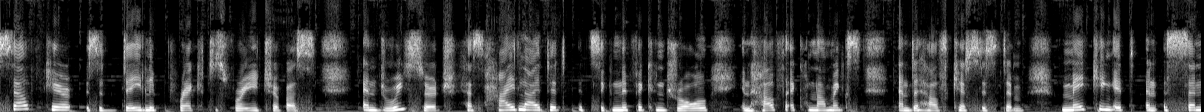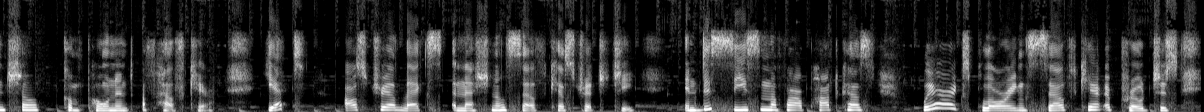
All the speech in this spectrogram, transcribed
Self care is a daily practice for each of us, and research has highlighted its significant role in health economics and the healthcare system, making it an essential component of healthcare. Yet, Austria lacks a national self care strategy. In this season of our podcast, we are exploring self care approaches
